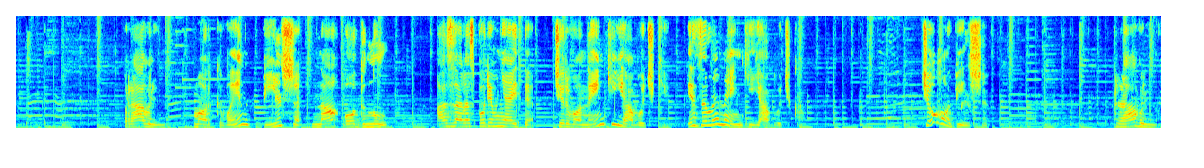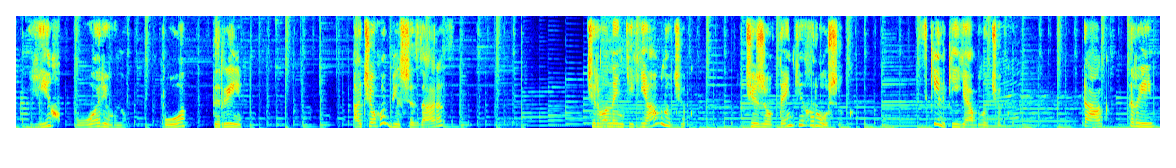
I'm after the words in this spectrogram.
Правильно, морквин більше на одну. А зараз порівняйте червоненькі яблучки і зелененькі яблучка. Чого більше? Правильно, їх порівну по три. А чого більше зараз? Червоненьких яблучок чи жовтеньких грушок? Скільки яблучок? Так, три.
